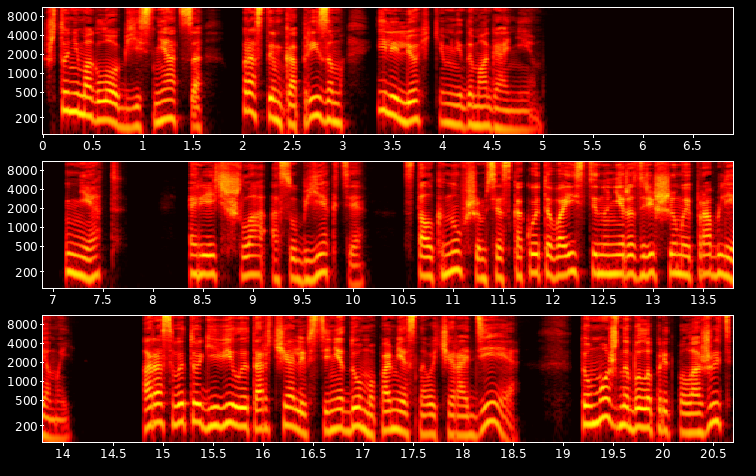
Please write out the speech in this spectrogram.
что не могло объясняться простым капризом или легким недомоганием. Нет, речь шла о субъекте, столкнувшемся с какой-то воистину неразрешимой проблемой. А раз в итоге вилы торчали в стене дома поместного чародея, то можно было предположить,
